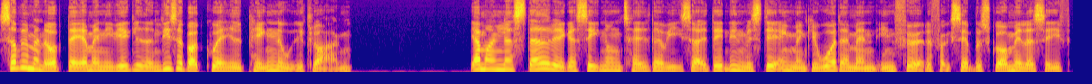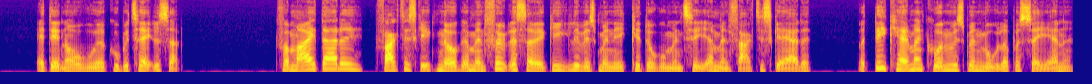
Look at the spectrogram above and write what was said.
så vil man opdage, at man i virkeligheden lige så godt kunne have hævet pengene ud i kloakken. Jeg mangler stadigvæk at se nogle tal, der viser, at den investering, man gjorde, da man indførte for eksempel Scrum eller Safe, at den overhovedet kunne betale sig. For mig der er det faktisk ikke nok, at man føler sig agile, hvis man ikke kan dokumentere, at man faktisk er det. Og det kan man kun, hvis man måler på sagerne.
